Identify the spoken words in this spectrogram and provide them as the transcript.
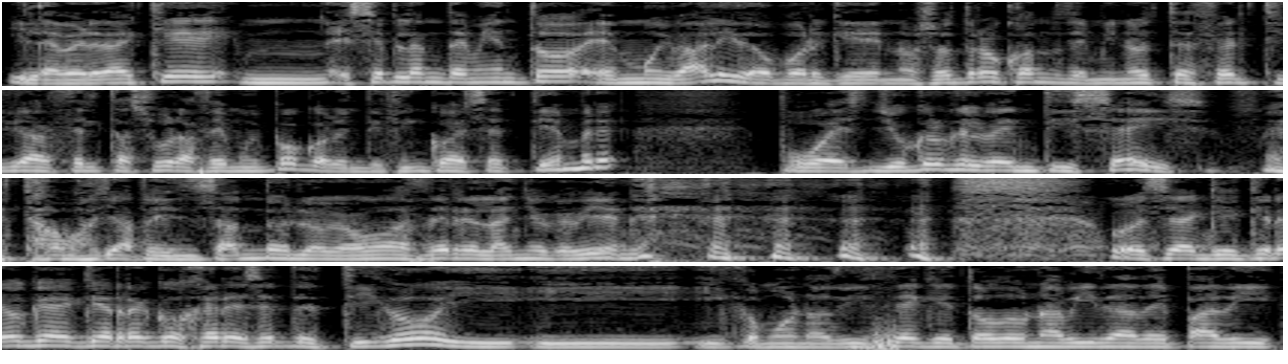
y la verdad es que mm, ese planteamiento es muy válido, porque nosotros cuando terminó este Festival Celta Sur hace muy poco, el 25 de septiembre, pues yo creo que el 26 estamos ya pensando en lo que vamos a hacer el año que viene. o sea que creo que hay que recoger ese testigo y, y, como nos dice que toda una vida de Paddy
